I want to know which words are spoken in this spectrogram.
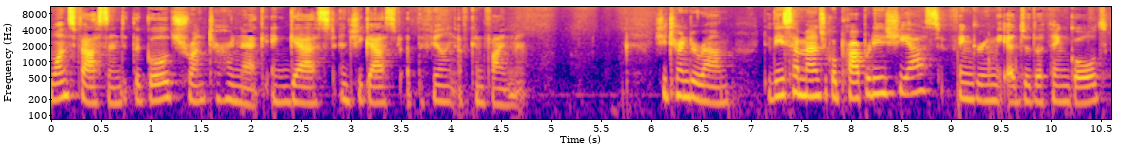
Once fastened, the gold shrunk to her neck and gasped, and she gasped at the feeling of confinement. She turned around. Do these have magical properties? she asked, fingering the edge of the thin gold.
